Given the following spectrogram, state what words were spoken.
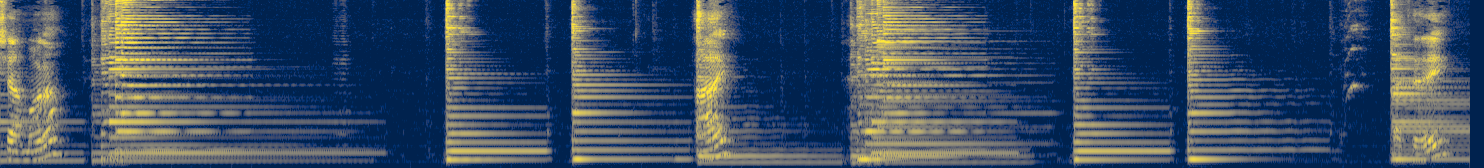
C sharp minor, I. Okay.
